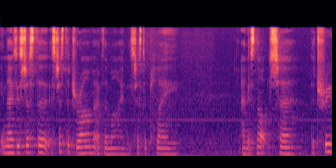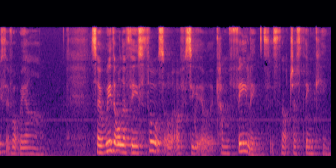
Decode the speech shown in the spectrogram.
It knows it's just the it's just the drama of the mind. It's just a play and it's not uh, the truth of what we are. So, with all of these thoughts, or obviously come feelings, it's not just thinking.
